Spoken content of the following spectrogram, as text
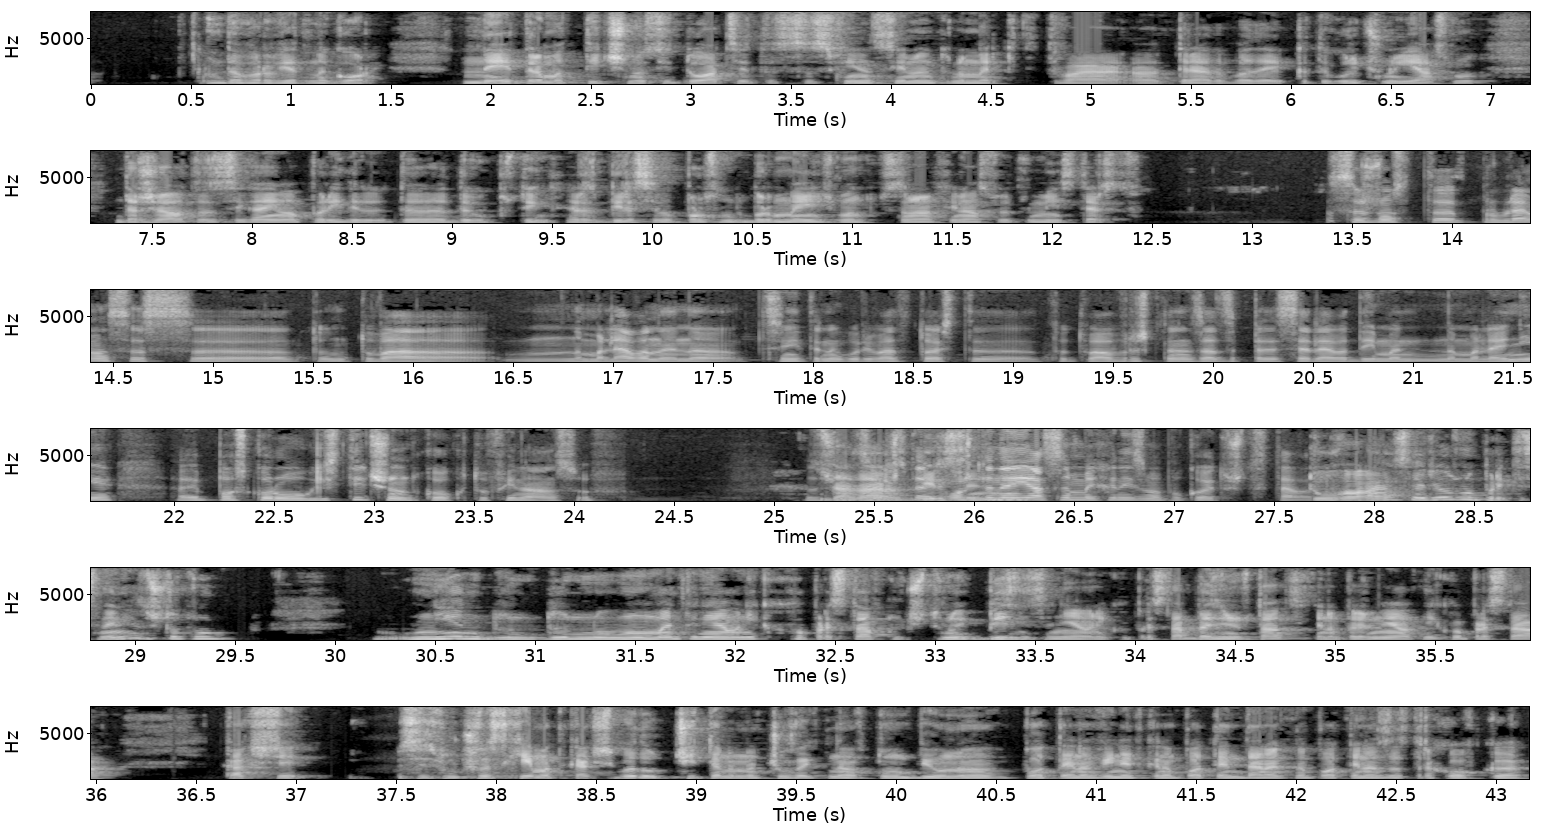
да вървят нагоре. Не е драматична ситуацията с финансирането на мерките. Това а, трябва да бъде категорично ясно. Държавата за сега има пари да, да, да го постигне. Разбира се, въпрос на добър менеджмент от страна на финансовото министерство. Всъщност проблема с това намаляване на цените на горивата, т.е. това връщане назад за 50 лева да има намаление, е по-скоро логистично, отколкото финансов. Защото да, да, разбира се. Още не е ясен механизма, по който ще става. Това е сериозно притеснение, защото ние до, до, до момента нямаме никаква представа, включително и бизнеса няма никаква представа. Бензиностанциите, например, нямат никаква представа как ще се случва схемата, как ще бъде отчитана на човек на автомобил, на платена винетка, на платен данък, на платена застраховка,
